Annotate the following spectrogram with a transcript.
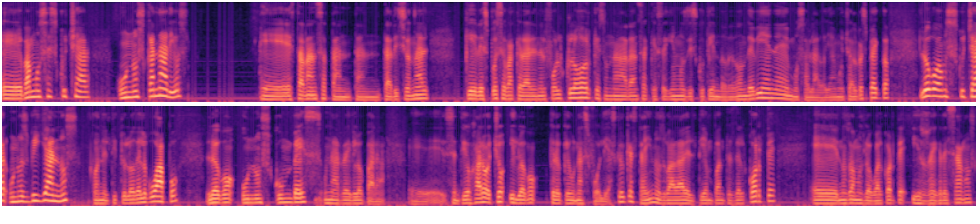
eh, vamos a escuchar unos canarios, eh, esta danza tan, tan tradicional que después se va a quedar en el folclore, que es una danza que seguimos discutiendo de dónde viene, hemos hablado ya mucho al respecto. Luego vamos a escuchar unos villanos con el título del guapo, luego unos cumbes, un arreglo para sentido jarocho y luego creo que unas folias. Creo que hasta ahí nos va a dar el tiempo antes del corte. Eh, nos vamos luego al corte y regresamos,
